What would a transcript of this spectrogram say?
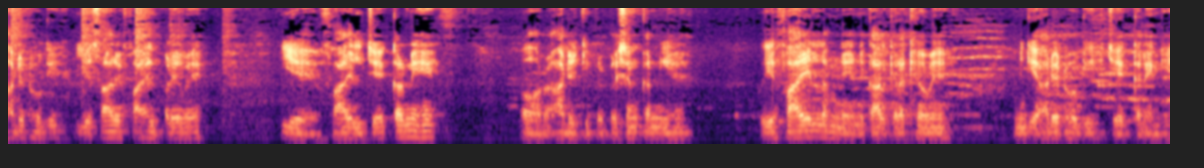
ऑडिट होगी। ये सारे फ़ाइल पड़े हुए हैं। ये फ़ाइल चेक करने हैं और ऑडिट की प्रिपरेशन करनी है। तो ये फ़ाइल हमने निकाल के रखे हुए हैं। इनकी ऑडिट होगी चेक करेंगे।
